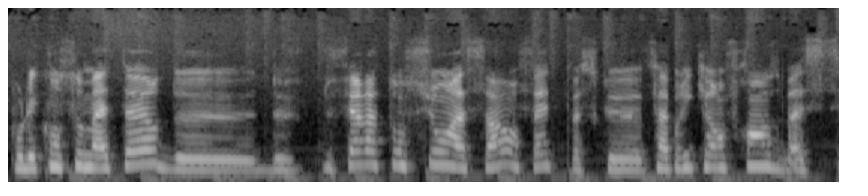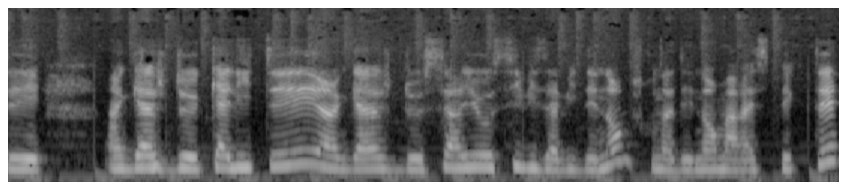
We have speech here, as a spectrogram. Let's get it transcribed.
pour les consommateurs de, de, de faire attention à ça, en fait, parce que fabriquer en France, bah, c'est un gage de qualité, un gage de sérieux aussi vis-à-vis des normes, parce qu'on a des normes à respecter.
